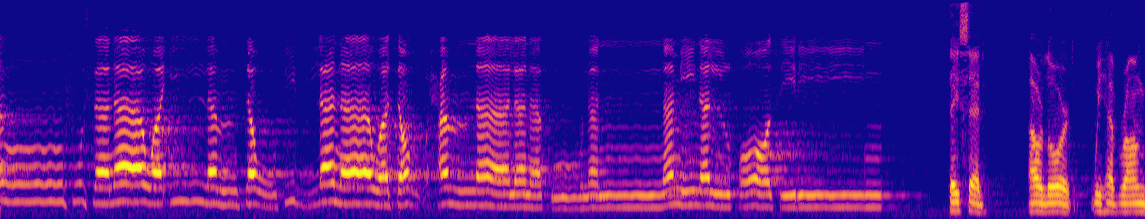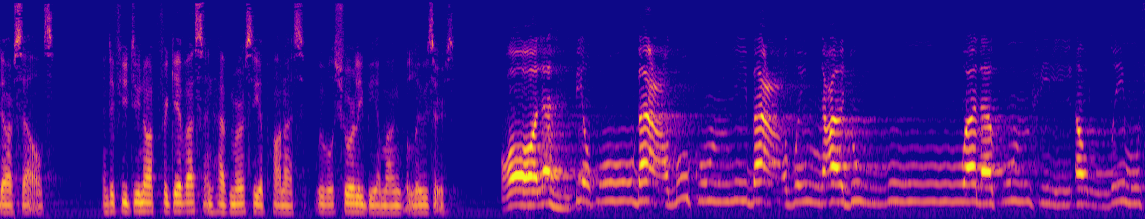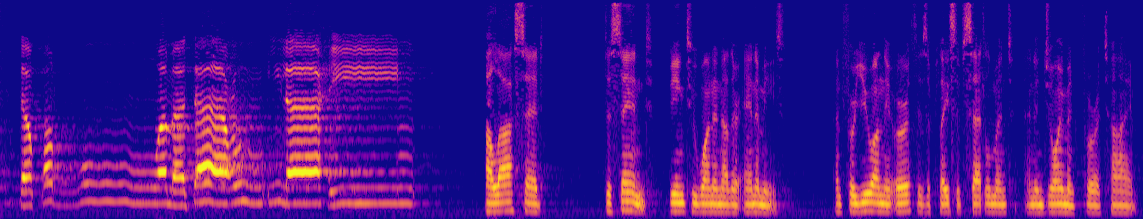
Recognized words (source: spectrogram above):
أنفسنا وإن لم تغفر لنا وترحمنا لنكونن من الخاسرين They said, Our Lord, we have wronged ourselves, and if you do not forgive us and have mercy upon us, we will surely be among the losers. قال اهبطوا بعضكم لبعض عدو ولكم في الأرض مستقر ومتاع إلى حين Allah said, Descend, being to one another enemies, and for you on the earth is a place of settlement and enjoyment for a time.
